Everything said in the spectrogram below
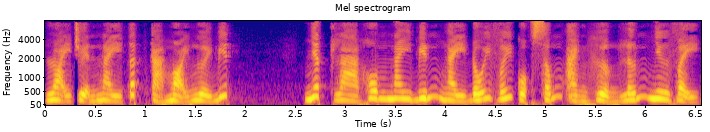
Loại chuyện này tất cả mọi người biết. Nhất là hôm nay biến ngày đối với cuộc sống ảnh hưởng lớn như vậy.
